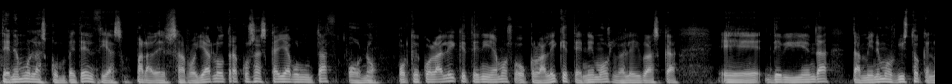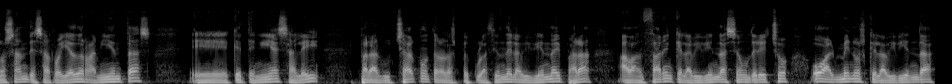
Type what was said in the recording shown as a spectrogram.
tenemos las competencias para desarrollarlo. Otra cosa es que haya voluntad o no. Porque con la ley que teníamos, o con la ley que tenemos, la ley vasca eh, de vivienda, también hemos visto que no se han desarrollado herramientas eh, que tenía esa ley para luchar contra la especulación de la vivienda y para avanzar en que la vivienda sea un derecho o al menos que la vivienda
